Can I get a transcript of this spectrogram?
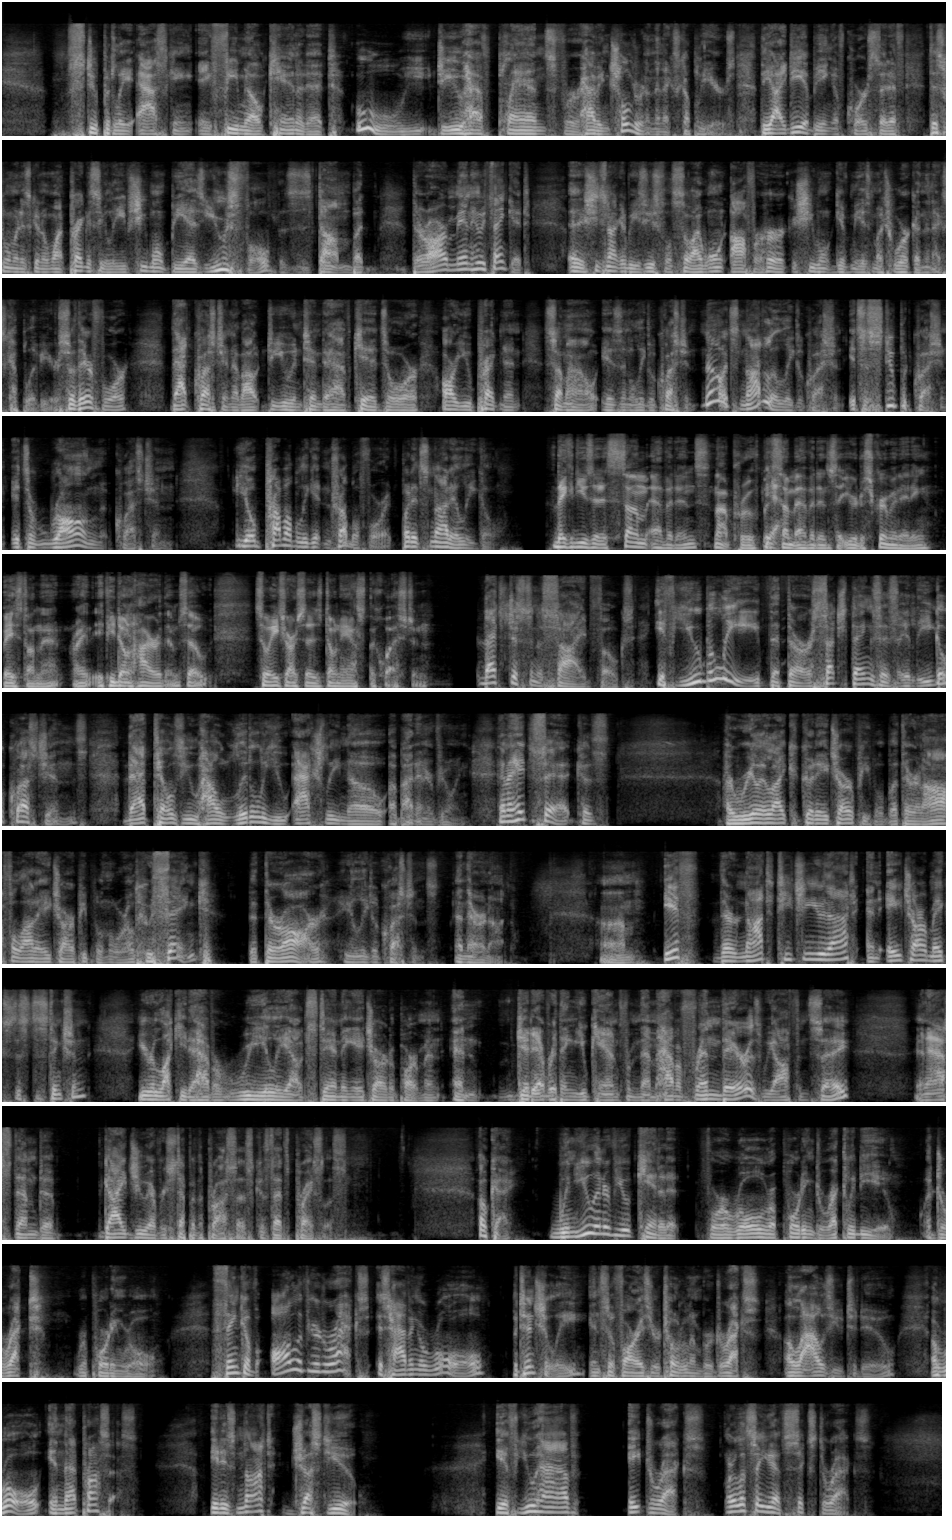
stupidly asking a female candidate, Ooh, do you have plans for having children in the next couple of years? The idea being, of course, that if this woman is going to want pregnancy leave, she won't be as useful. This is dumb, but there are men who think it. Uh, she's not going to be as useful, so I won't offer her because she won't give me as much work in the next couple of years. So, therefore, that question about do you intend to have kids or are you pregnant somehow is an illegal question. No, it's not an illegal question. It's a stupid question. It's a wrong question you'll probably get in trouble for it, but it's not illegal. They could use it as some evidence, not proof, but yeah. some evidence that you're discriminating based on that, right? If you don't yeah. hire them. So so HR says don't ask the question. That's just an aside, folks. If you believe that there are such things as illegal questions, that tells you how little you actually know about interviewing. And I hate to say it because I really like good HR people, but there are an awful lot of HR people in the world who think that there are illegal questions, and there are not. Um, if they're not teaching you that and HR makes this distinction, you're lucky to have a really outstanding HR department and get everything you can from them. Have a friend there, as we often say, and ask them to guide you every step of the process because that's priceless. Okay, when you interview a candidate for a role reporting directly to you, a direct reporting role, think of all of your directs as having a role potentially, insofar as your total number of directs allows you to do, a role in that process. It is not just you. If you have eight directs, or let's say you have six directs,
